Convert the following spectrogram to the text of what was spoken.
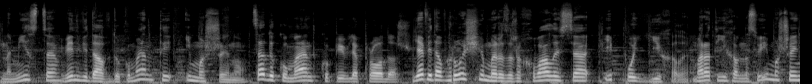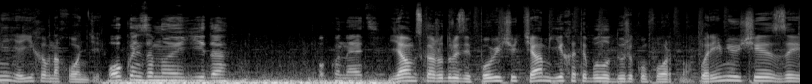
на місце. Він віддав документи і машину. Це документ купівля-продаж. Я віддав гроші, ми розрахувалися і поїхали. Марат їхав на своїй машині, я їхав на Хонді. Окунь за мною їде. Окунець. Я вам скажу, друзі, по відчуттям їхати було дуже комфортно. Порівнюючи з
